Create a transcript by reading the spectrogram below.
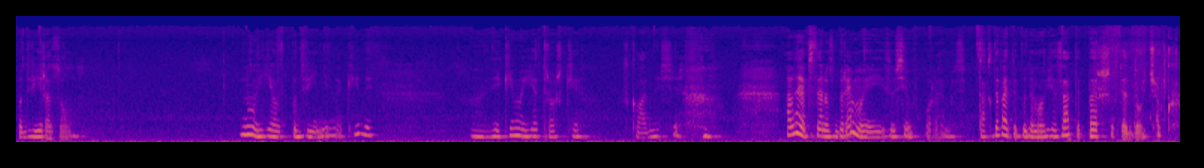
по дві разом. Ну, є от подвійні накиди, е, з якими є трошки складнощі. Але все розберемо і з усім впораємось. Так, давайте будемо в'язати перший рядочок.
